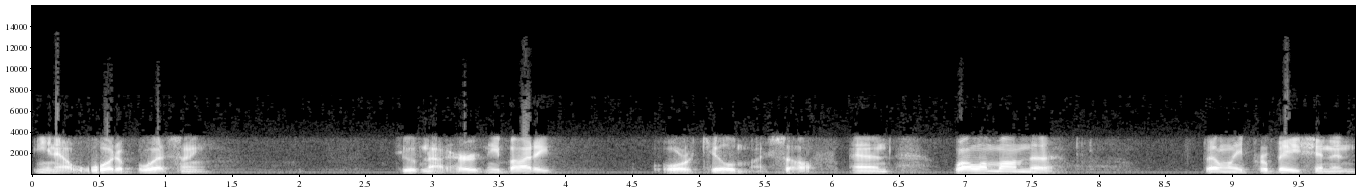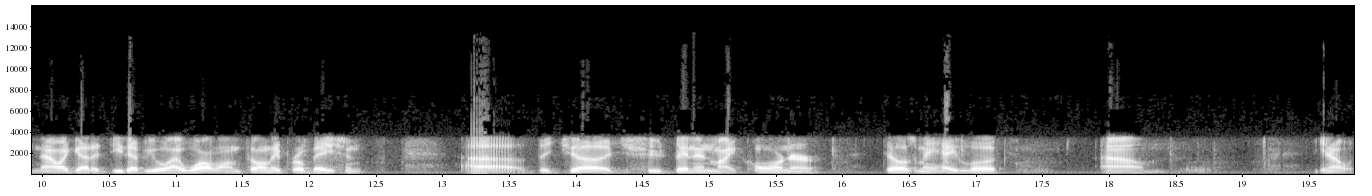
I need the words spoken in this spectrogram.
you know, what a blessing to have not hurt anybody or killed myself. And while I'm on the felony probation, and now I got a DWI while on felony probation, uh, the judge who'd been in my corner tells me, "Hey, look, um, you know,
